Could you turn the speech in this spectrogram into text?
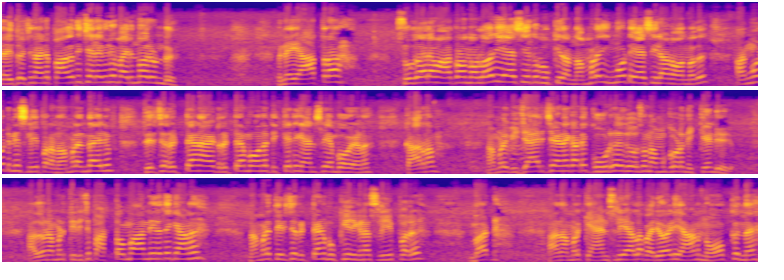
ഇത് വെച്ചാൽ അതിന്റെ പകുതി ചിലവിലും വരുന്നവരുണ്ട്. പിന്നെ യാത്ര സുഖകരമാക്കണം എന്നുള്ളവർ എ സി ഒക്കെ ബുക്ക് ചെയ്താണ്. നമ്മൾ ഇങ്ങോട്ട് എ സിയിലാണ് വന്നത്. അങ്ങോട്ട് ഇനി സ്ലീപ്പറാണ് നമ്മൾ എന്തായാലും തിരിച്ച് റിട്ടേൺ ആയിട്ട് റിട്ടേൺ പോകുന്ന ടിക്കറ്റ് ക്യാൻസൽ ചെയ്യാൻ പോവുകയാണ്. കാരണം നമ്മൾ വിചാരിച്ചതിനെക്കാട്ടി കൂടുതൽ ദിവസം നമുക്ക് ഇവിടെ നിൽക്കേണ്ടി വരും. അതുകൊണ്ട് നമ്മൾ തിരിച്ച് പത്തൊമ്പതാം തീയതിയിലേക്കാണ് നമ്മൾ തിരിച്ച് റിട്ടേൺ ബുക്ക് ചെയ്തിരിക്കുന്ന സ്ലീപ്പർ ബട്ട് അത് നമ്മൾ ക്യാൻസൽ ചെയ്യാനുള്ള പരിപാടിയാണ് നോക്കുന്നത്.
